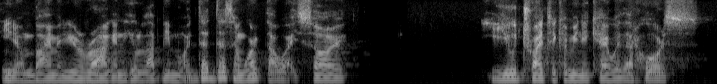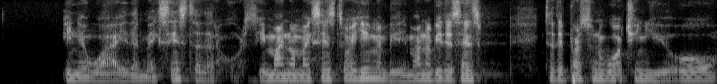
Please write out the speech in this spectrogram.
you know, buy him a new rug and he'll love me more. That doesn't work that way. So you try to communicate with that horse in a way that makes sense to that horse. It might not make sense to a human being. It might not be the sense to the person watching you or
